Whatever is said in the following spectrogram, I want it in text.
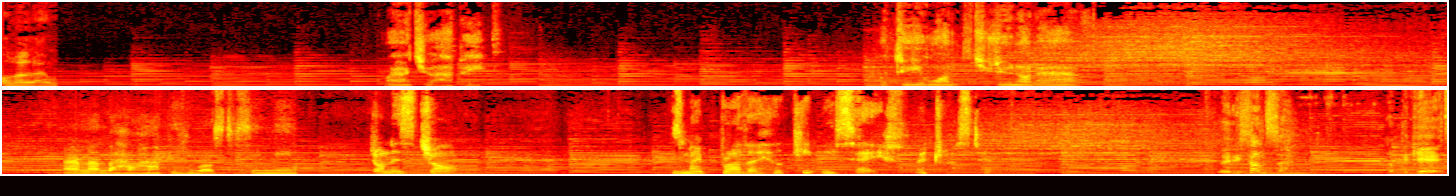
All alone. Why aren't you happy? What do you want that you do not have? I remember how happy he was to see me. Jon is Jon. He's my brother. He'll keep me safe. I trust him. Lady Sansa, at the gate.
